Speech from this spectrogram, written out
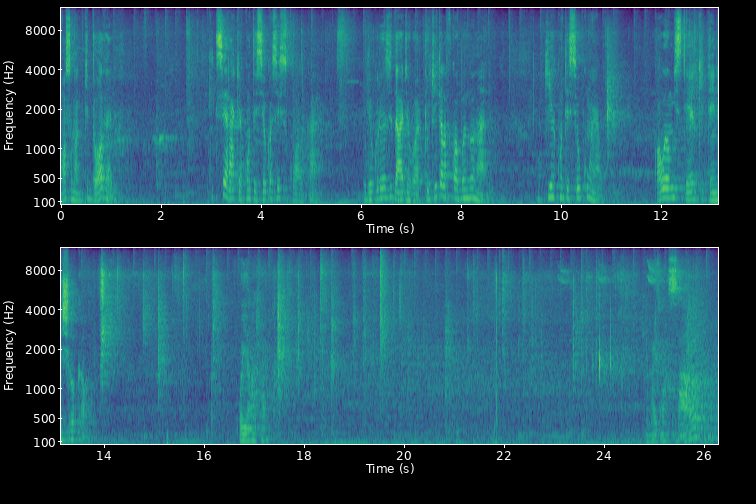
Nossa, mano, que dó, velho. O que, que, será que aconteceu com essa escola, cara? Me deu curiosidade agora. Por que, que ela ficou abandonada? O que aconteceu com ela? Qual é o mistério que tem neste local? Olha lá, cara. Tem mais uma sala.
